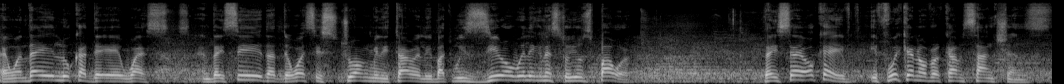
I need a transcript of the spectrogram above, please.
And when they look at the West and they see that the West is strong militarily but with zero willingness to use power, they say, okay, if we can overcome sanctions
